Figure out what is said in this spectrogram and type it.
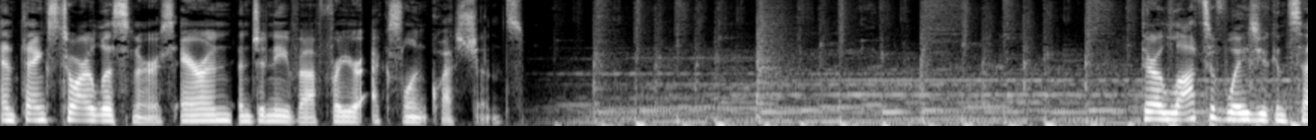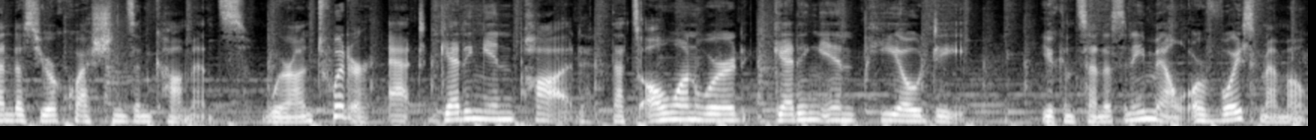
And thanks to our listeners, Erin and Geneva, for your excellent questions. There are lots of ways you can send us your questions and comments. We're on Twitter at GettingInPod. That's all one word, GettingInPod. You can send us an email or voice memo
